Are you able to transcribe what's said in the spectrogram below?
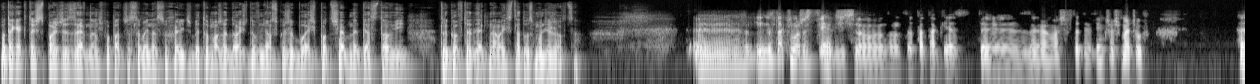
Bo tak jak ktoś spojrzy z zewnątrz, popatrzy sobie na suche liczby, to może dojść do wniosku, że byłeś potrzebny Piastowi tylko wtedy, jak miałeś status młodzieżowca. Yy, no tak może stwierdzić, no, no to, to, tak jest. Zagrałem właśnie wtedy większość meczów. Yy,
